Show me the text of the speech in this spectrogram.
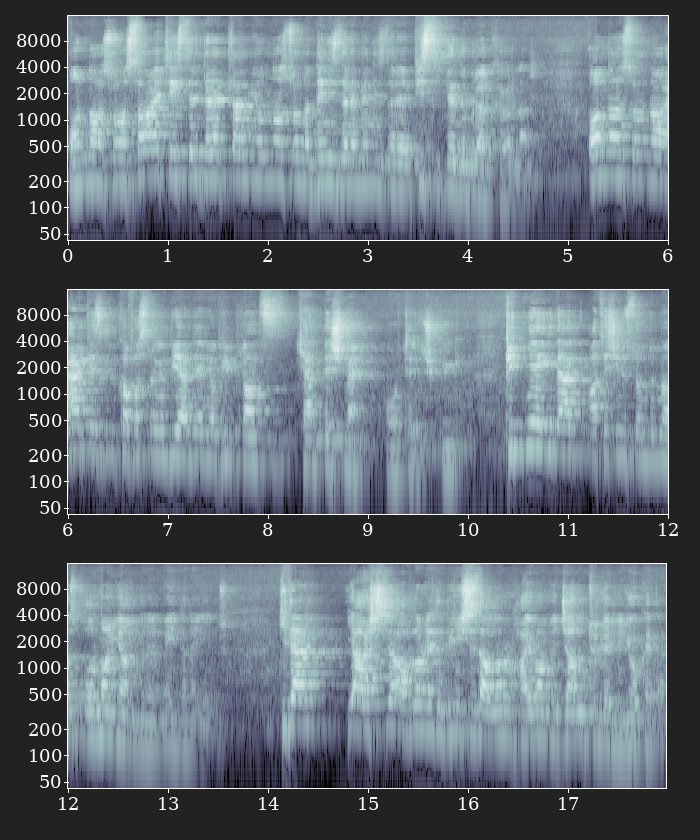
Ondan sonra sanayi testleri denetlenmiyor. Ondan sonra denizlere menizlere pisliklerini bırakıyorlar. Ondan sonra herkes gibi kafasına göre bir yerde ev yapıp plansız kentleşme ortaya çıkıyor. Pikniğe gider ateşini söndürmez orman yangını meydana gelir. Gider ya aşırı avlanır ya da bilinçsiz avlanır hayvan ve canlı türlerini yok eder.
